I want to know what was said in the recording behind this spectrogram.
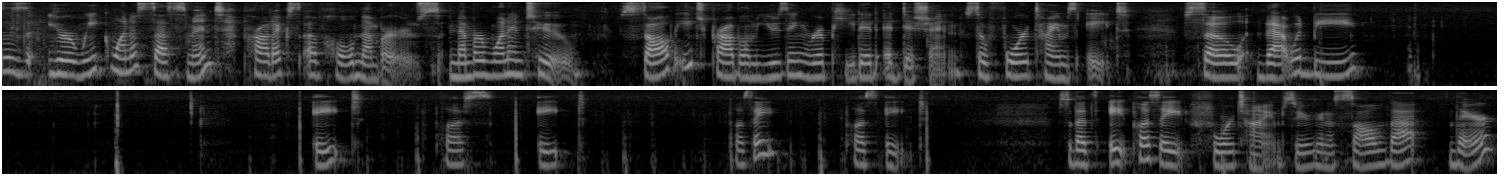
is your week one assessment, products of whole numbers. Number one and two, solve each problem using repeated addition. So four times eight. So that would be eight plus eight plus eight plus eight. So that's eight plus eight four times. So you're gonna solve that there.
